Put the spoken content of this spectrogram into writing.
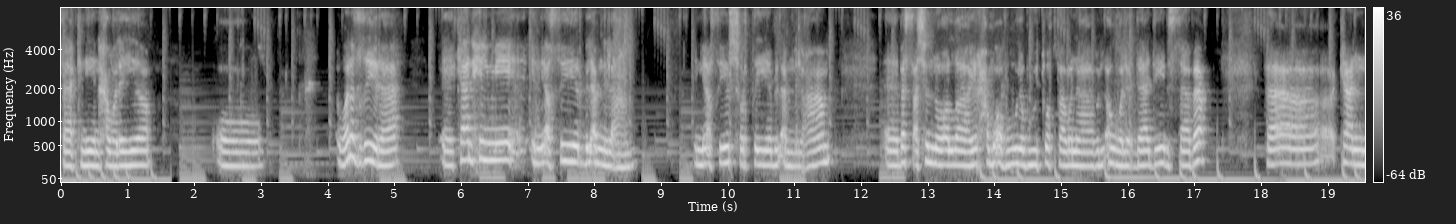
ساكنين حواليا. وأنا صغيرة كان حلمي إني أصير بالأمن العام. إني أصير شرطية بالأمن العام. بس عشان الله يرحمه أبوي أبوي توفى وأنا بالأول إعدادي بالسابع. فكان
